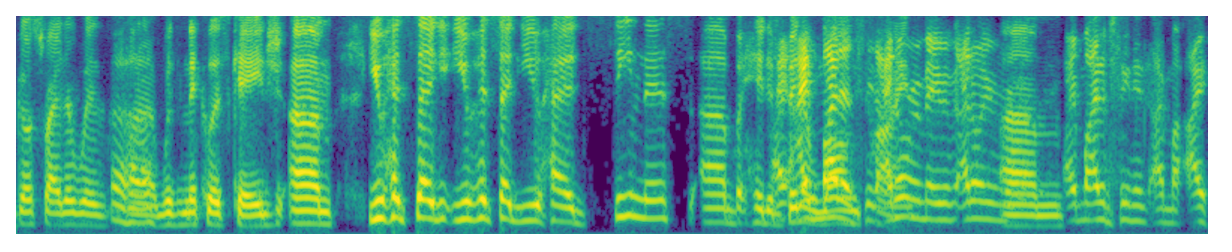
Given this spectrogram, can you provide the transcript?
Ghost Rider with Uh-huh. uh, with Nicolas Cage. Um, you had said you had said you had seen this, uh, but it had I, been I a might long have seen. time. I don't remember. I don't even. Um, I might have seen it. I'm, I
